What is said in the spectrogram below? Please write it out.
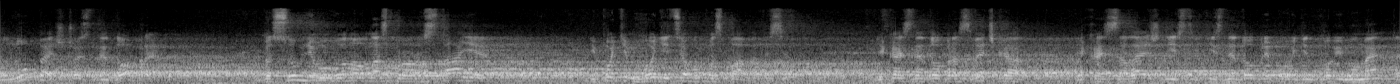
глупе, щось недобре, без сумніву, воно в нас проростає і потім годі цього позбавитися. Якась недобра звичка, якась залежність, якісь недобрі поведінкові моменти.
